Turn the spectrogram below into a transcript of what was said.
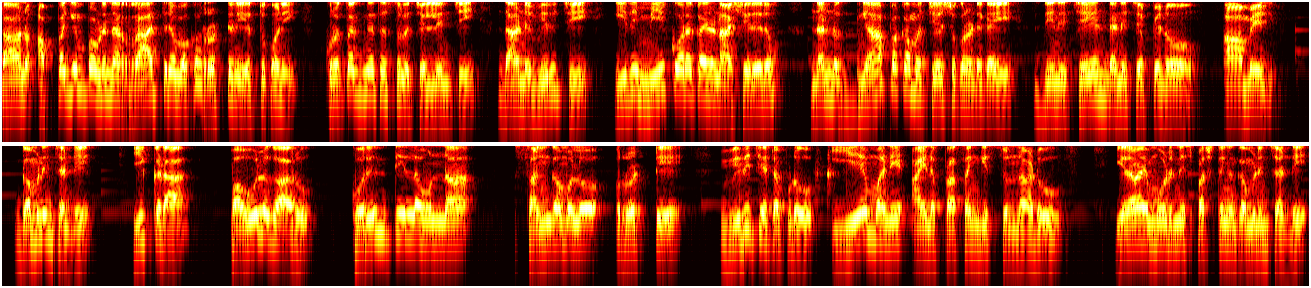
తాను అప్పగింపబడిన రాత్రి ఒక రొట్టెని ఎత్తుకొని కృతజ్ఞతస్తులు చెల్లించి దాన్ని విరిచి ఇది మీ కొరకైన నా శరీరం నన్ను జ్ఞాపకము చేసుకున్నట్టుకై దీన్ని చేయండి అని చెప్పెను. ఆమెన్. గమనించండి ఇక్కడ పౌలు గారు కొరింతీల్లో ఉన్న సంఘములో రొట్టె విరిచేటప్పుడు ఏమని ఆయన ప్రసంగిస్తున్నాడు? ఇరవై మూడుని స్పష్టంగా గమనించండి.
